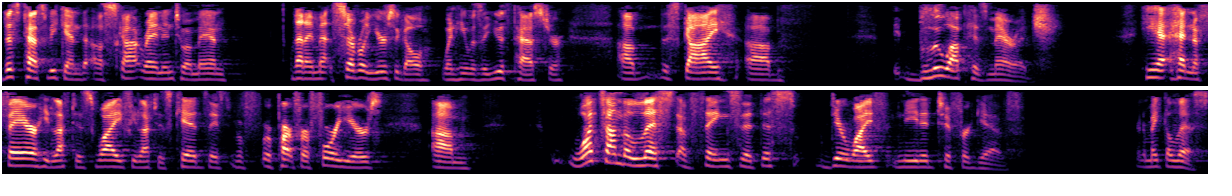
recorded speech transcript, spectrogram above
This past weekend, uh, Scott ran into a man that I met several years ago when he was a youth pastor. Uh, this guy uh, blew up his marriage he had an affair. He left his wife. He left his kids. They were apart for four years. Um, what's on the list of things that this dear wife needed to forgive. We're going to make the list.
